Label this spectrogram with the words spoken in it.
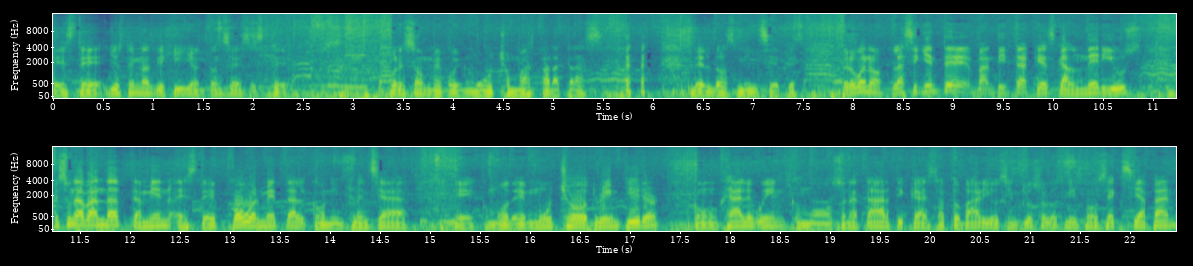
Este, yo estoy más viejillo, entonces, este, por eso me voy mucho más para atrás del 2007. Pero bueno, la siguiente bandita que es Galnerius es una banda también este power metal con influencia eh, como de mucho Dream Theater, con Halloween, como Sonata Ártica, Stratovarius, incluso los mismos Ex Japan.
